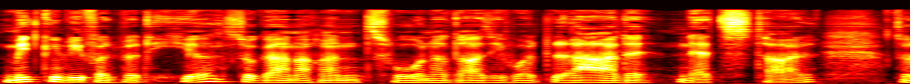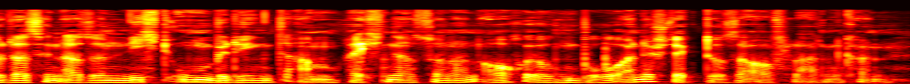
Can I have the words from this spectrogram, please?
mitgeliefert wird hier sogar noch ein 230 Volt Ladenetzteil, so dass Sie also nicht unbedingt am Rechner, sondern auch irgendwo eine Steckdose aufladen können.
